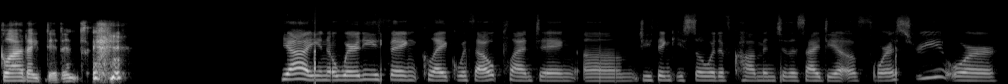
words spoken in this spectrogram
glad i didn't yeah you know where do you think like without planting um, do you think you still would have come into this idea of forestry or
